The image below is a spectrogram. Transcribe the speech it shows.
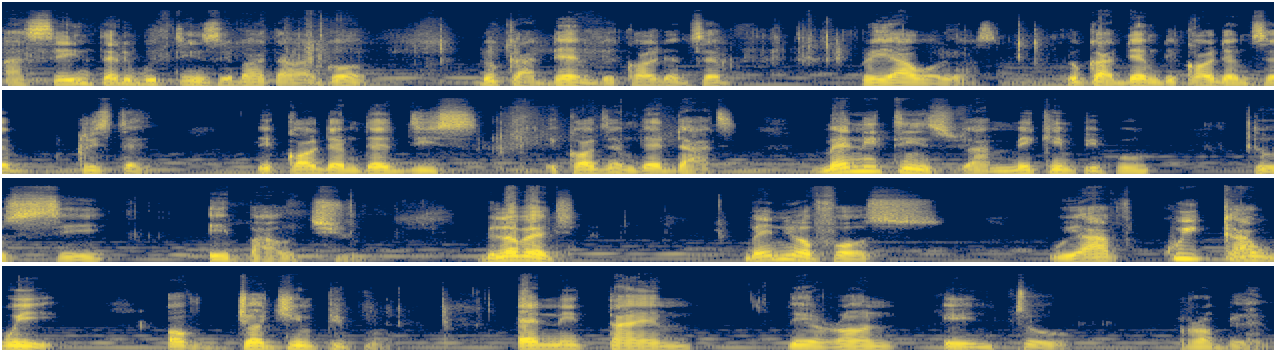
are saying terrible things about our God. Look at them, they call themselves prayer warriors. Look at them, they call themselves Christian. They call them dead this, they call them dead that. Many things you are making people to say about you. Beloved, many of us we have quicker way of judging people anytime they run into problem.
